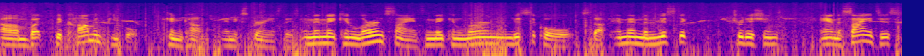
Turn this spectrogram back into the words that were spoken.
Um, but the common people can come and experience this. And then they can learn science and they can learn mystical stuff. And then the mystic traditions and the scientists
